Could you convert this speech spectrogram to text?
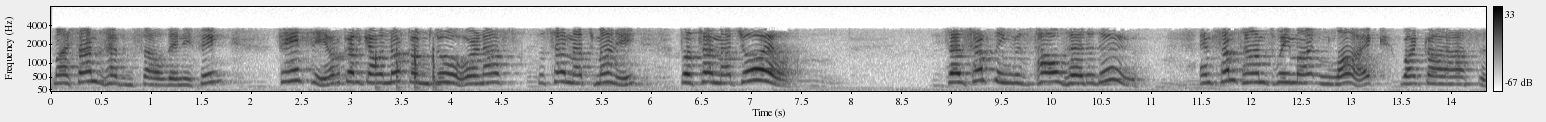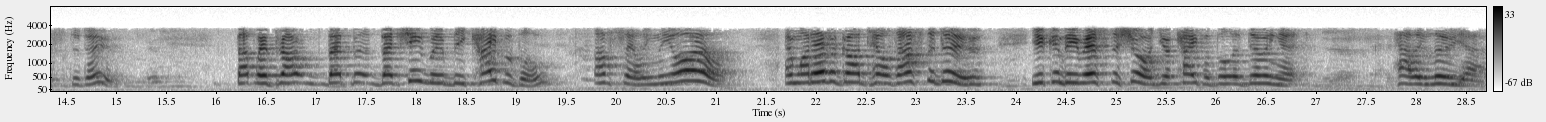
My sons haven't sold anything. Fancy, I've got to go and knock on the door and ask for so much money for so much oil. So something was told her to do. And sometimes we mightn't like what God asks us to do. But, we're, but, but, but she would be capable of selling the oil. And whatever God tells us to do, you can be rest assured you're capable of doing it. Yeah. Hallelujah.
